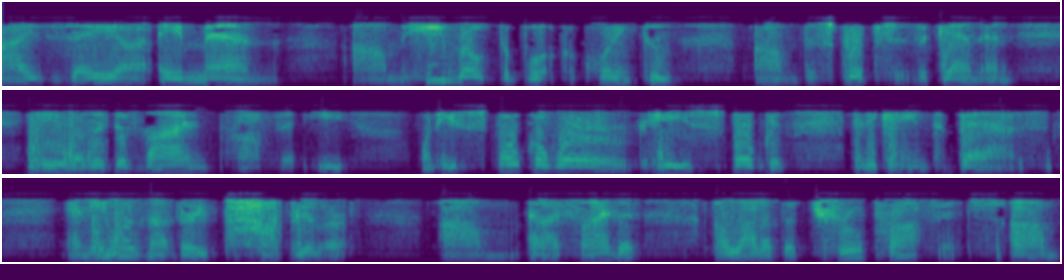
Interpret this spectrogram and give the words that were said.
Isaiah, Amen. Um, he wrote the book according to um, the scriptures again, and he was a divine prophet. He, when he spoke a word, he spoke it, and it came to pass. And he was not very popular. Um, and I find that a lot of the true prophets um,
